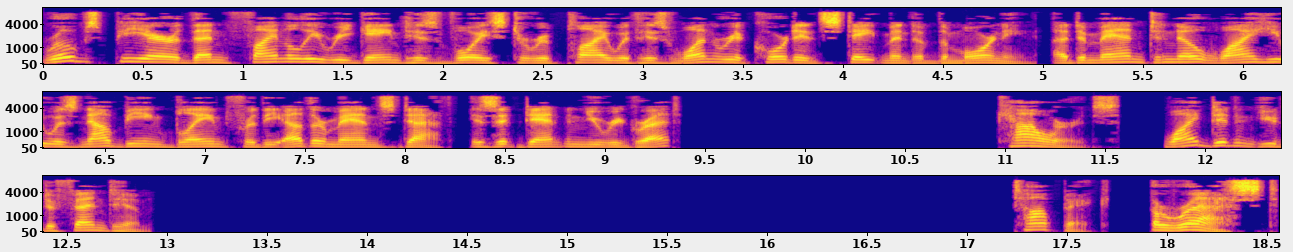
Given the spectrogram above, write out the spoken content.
Robespierre then finally regained his voice to reply with his one recorded statement of the morning, a demand to know why he was now being blamed for the other man's death, is it Danton you regret? Cowards! Why didn't you defend him? Arrest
